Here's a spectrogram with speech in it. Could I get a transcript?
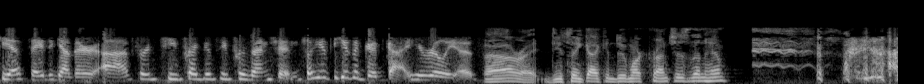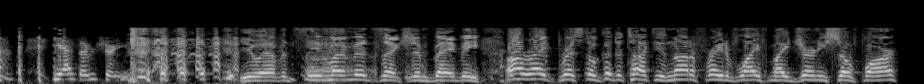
PSA together uh, for teen pregnancy prevention. So he's he's a good guy. He really is. All right. Do you think I can do more crunches than him? Yes, I'm sure you. you haven't seen my midsection, baby. All right, Bristol, good to talk to you. Not afraid of life. My journey so far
